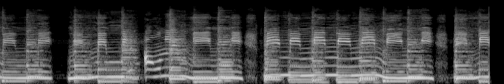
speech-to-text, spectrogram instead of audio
me, me,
